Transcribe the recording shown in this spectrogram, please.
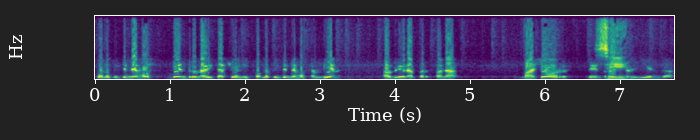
por lo que entendemos dentro de una habitación y por lo que entendemos también abrió una persona mayor dentro de esta vivienda.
